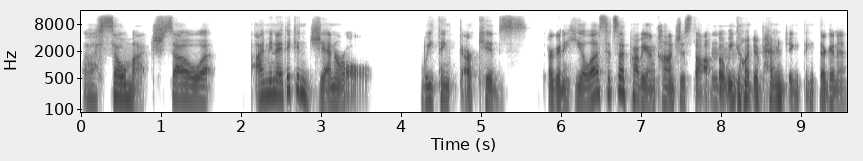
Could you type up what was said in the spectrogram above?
Uh, so much. So, I mean, I think in general, we think our kids are going to heal us. It's a probably unconscious thought, mm-hmm. but we mm-hmm. go into parenting think they're going to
